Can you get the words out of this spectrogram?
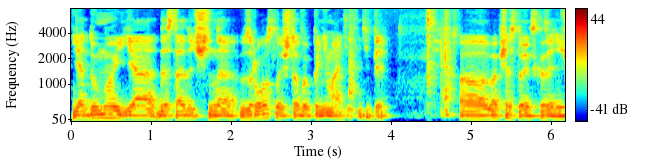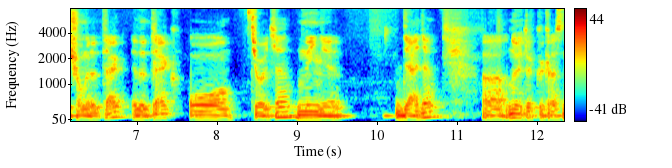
Я думаю, я достаточно взрослый, чтобы понимать это теперь. Uh, вообще стоит сказать, о чем этот трек. Это трек о тете, ныне дядя. Uh, ну, это как раз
